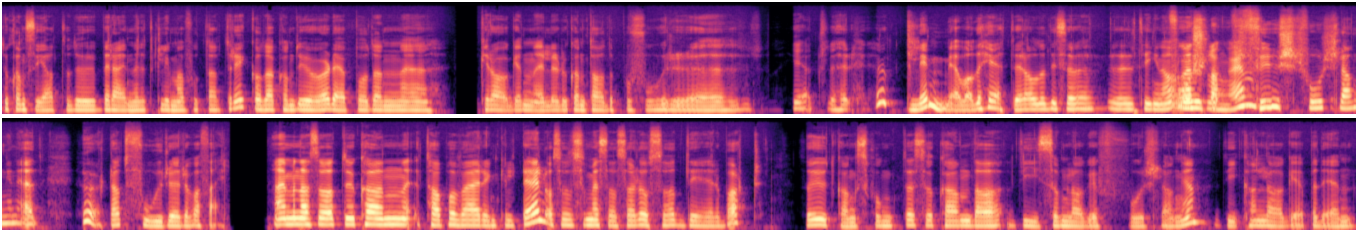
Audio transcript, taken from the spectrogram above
du kan si at du beregner et klimafotavtrykk, og da kan du gjøre det på den eh, kragen, eller du kan ta det på fòr eh, Glemmer jeg hva det heter, alle disse uh, tingene? Fòrslangen? Fòrslangen. Jeg hørte at fòrrøret var feil. Nei, men altså at du kan ta på hver enkelt del, og så, som jeg sa, så er det også adderbart. Så i utgangspunktet så kan da de som lager fòrslangen, de kan lage EPD-en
